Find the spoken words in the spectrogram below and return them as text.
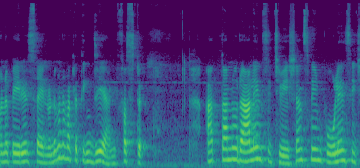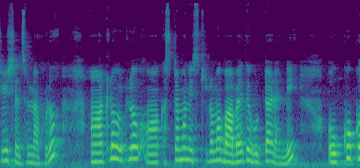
మన పేరెంట్స్ సైడ్ నుండి మనం అట్లా థింక్ చేయాలి ఫస్ట్. తను రాలేని సిచ్యువేషన్స్ నేను పోలేని సిచ్యువేషన్స్ ఉన్నప్పుడు అట్లో ఇట్లో కష్టమో నిష్ఠురమో బాబాయ్ అయితే పుట్టాడండి. ఒక్కొక్క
